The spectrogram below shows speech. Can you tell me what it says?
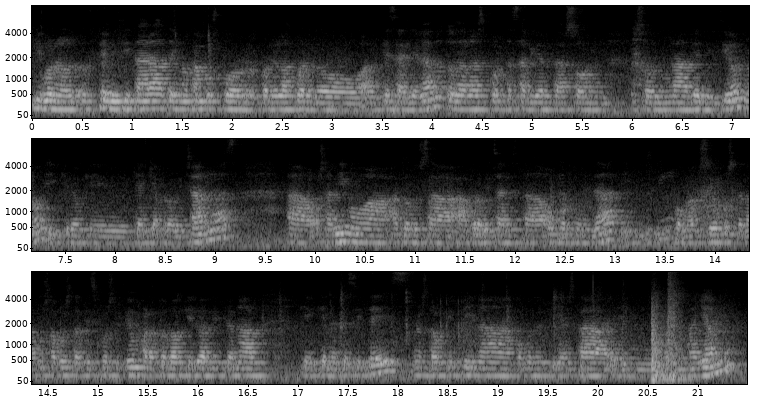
Y bueno, felicitar a Tecnocampus por, el acuerdo al que se ha llegado. Todas las puertas abiertas son, una bendición ¿no? y creo que, hay que aprovecharlas. Uh, os animo a, todos a, a, aprovechar esta oportunidad y, y, como acción pues quedamos a vuestra disposición para todo aquello adicional que, que necesitéis. Nuestra oficina, como decía, está en, en Miami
